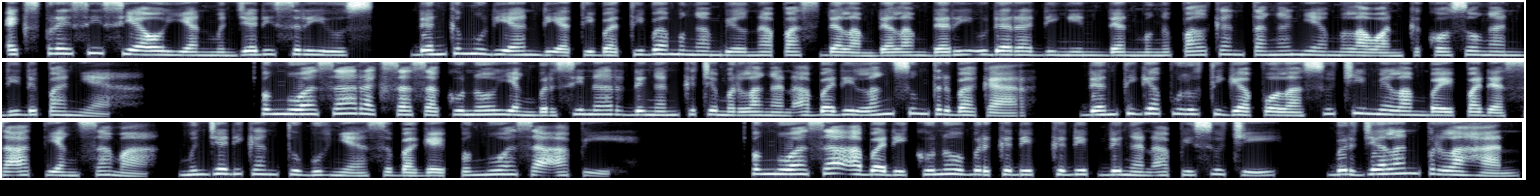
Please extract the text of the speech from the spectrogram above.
ekspresi Xiao Yan menjadi serius, dan kemudian dia tiba-tiba mengambil napas dalam-dalam dari udara dingin dan mengepalkan tangannya melawan kekosongan di depannya. Penguasa raksasa kuno yang bersinar dengan kecemerlangan abadi langsung terbakar, dan 33 pola suci melambai pada saat yang sama, menjadikan tubuhnya sebagai penguasa api. Penguasa abadi kuno berkedip-kedip dengan api suci, Berjalan perlahan,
